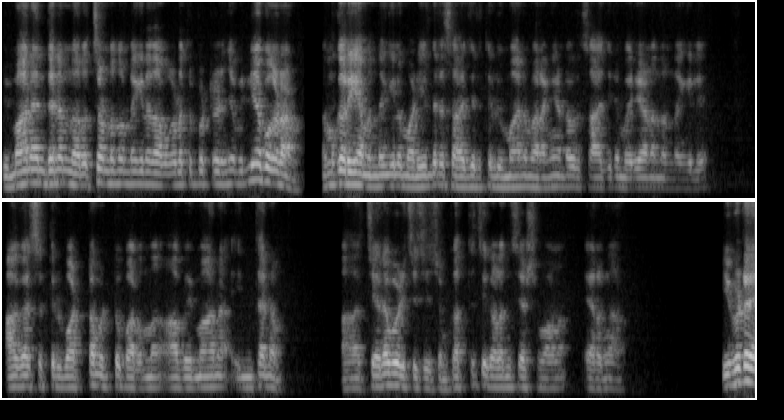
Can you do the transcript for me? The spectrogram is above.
വിമാന ഇന്ധനം നിറച്ചുണ്ടെന്നുണ്ടെങ്കിൽ അത് അപകടത്തിൽപ്പെട്ട് കഴിഞ്ഞാൽ വലിയ അപകടമാണ്. നമുക്കറിയാം എന്തെങ്കിലും അടിയന്തര സാഹചര്യത്തിൽ വിമാനം ഇറങ്ങേണ്ട ഒരു സാഹചര്യം വരികയാണെന്നുണ്ടെങ്കിൽ ആകാശത്തിൽ വട്ടമിട്ട് പറന്ന് ആ വിമാന ഇന്ധനം ചെലവഴിച്ച ശേഷം കത്തിച്ച് കളഞ്ഞ ശേഷമാണ് ഇറങ്ങാറ് ഇവിടെ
